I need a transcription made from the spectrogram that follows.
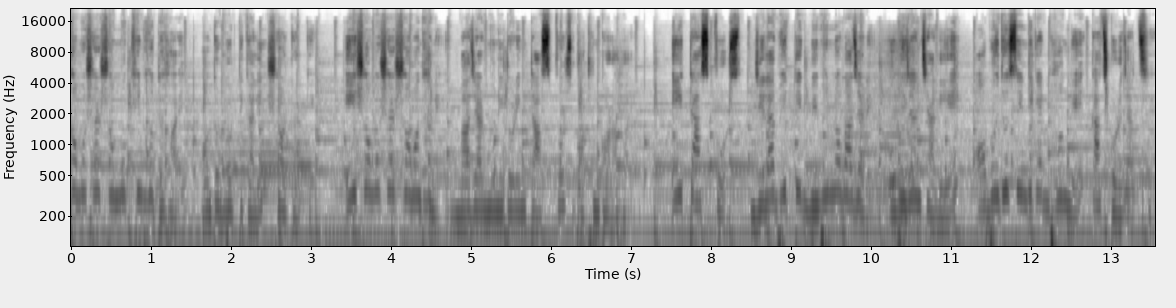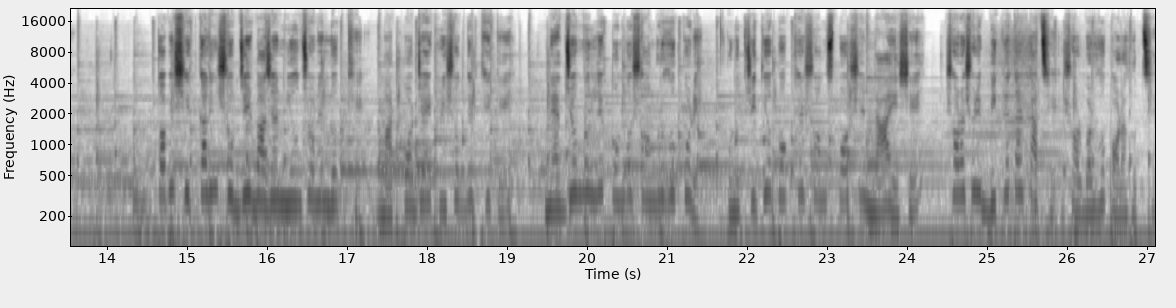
সমস্যার সম্মুখীন হতে হয় অন্তর্বর্তীকালীন সরকারকে। এই সমস্যার সমাধানে বাজার মনিটরিং টাস্কফোর্স গঠন করা হয়। এই টাস্কফোর্স জেলাভিত্তিক বিভিন্ন বাজারে অভিযান চালিয়ে অবৈধ সিন্ডিকেট ভঙ্গে কাজ করে যাচ্ছে। তবে শীতকালীন সবজির বাজার নিয়ন্ত্রণের লক্ষ্যে মাঠ পর্যায়ে কৃষকদের থেকে ন্যায্য মূল্যে পণ্য সংগ্রহ করে কোনো তৃতীয় পক্ষের সংস্পর্শে না এসে সরাসরি বিক্রেতার কাছে সরবরাহ করা হচ্ছে।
